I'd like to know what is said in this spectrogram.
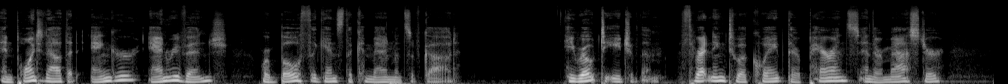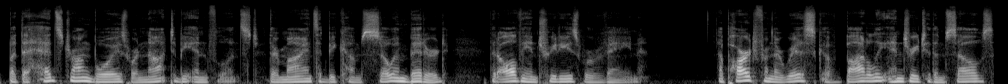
and pointed out that anger and revenge were both against the commandments of God. He wrote to each of them, threatening to acquaint their parents and their master, but the headstrong boys were not to be influenced. Their minds had become so embittered that all the entreaties were vain. Apart from the risk of bodily injury to themselves,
